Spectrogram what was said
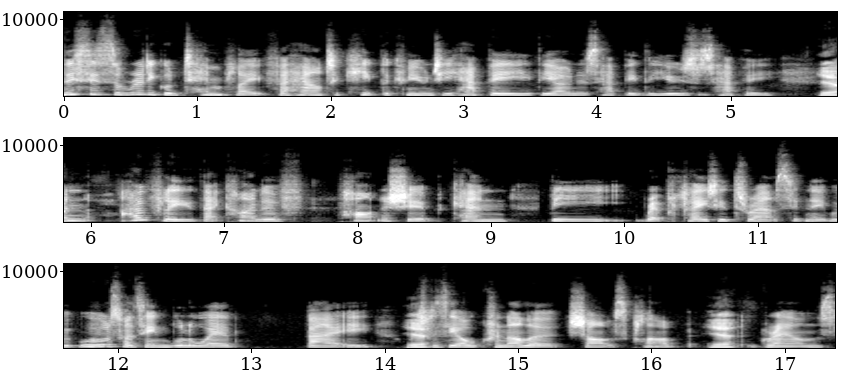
this is a really good template for how to keep the community happy, the owners happy, the users happy. Yeah. And hopefully that kind of partnership can be replicated throughout Sydney. We- We've also seen Woolooware Bay, which Yeah. was the old Cronulla Sharks Club Yeah. grounds.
